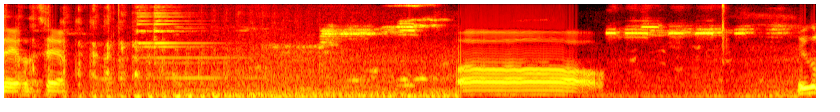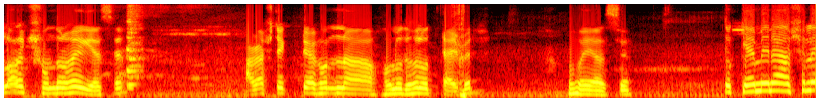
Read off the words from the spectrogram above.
যে হচ্ছে এগুলো অনেক সুন্দর হয়ে গেছে। আকাশটা একটু এখন হলুদ হলুদ টাইপের হয়ে আছে। তো ক্যামেরা আসলে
